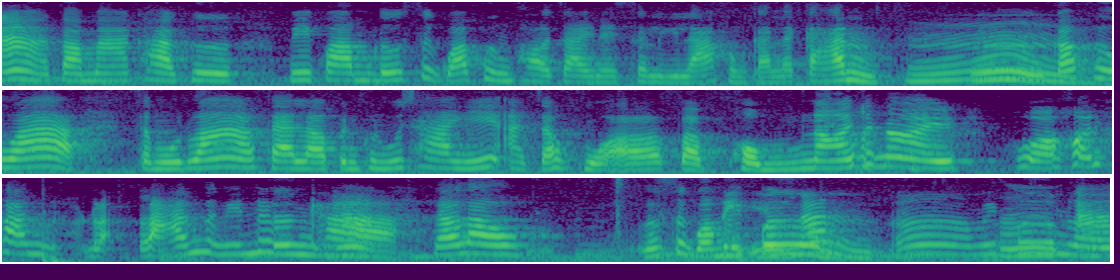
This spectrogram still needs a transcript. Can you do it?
อ่าต่อมาค่ะคือมีความรู้สึกว่าพึงพอใจในสรีระของกันและกัน อือืมก็คือว่าสมมุติว่าแฟนเราเป็นคุณผู้ชายนี้อาจจะหัวแบบผมน้อยสักหน่อย หัวค่อนข้างล้านสักนิดนึงค่ะอะแล้วเรา รู้สึกว่าติไม่ดปอยู่ลื้มนั่นเออไม่ปลื้มเลอา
